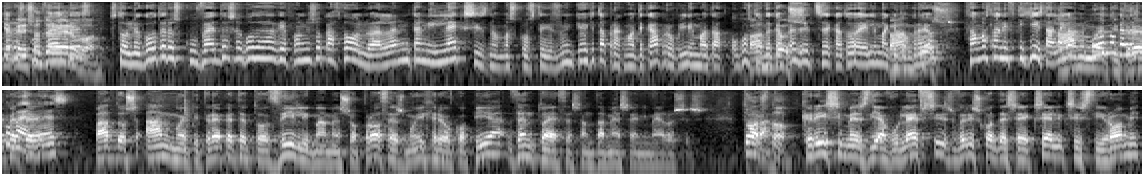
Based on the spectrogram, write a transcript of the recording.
και περισσότερο κουβέντες, έργο. Στο λιγότερες κουβέντες, εγώ δεν θα διαφωνήσω καθόλου. Αλλά αν ήταν οι λέξεις να μας κοστίζουν και όχι τα πραγματικά προβλήματα, όπως το 15% έλλειμμα και το χρέος, θα ήμασταν ευτυχείς. Θα λέγαμε μόνο καλές κουβέντες. Πάντως, αν μου επιτρέπετε, το δίλημα μεσοπρόθεσμο ή χρεοκοπία δεν το έθεσαν τα μέσα ενημέρωσης. Τώρα, κρίσιμες διαβουλεύσεις βρίσκονται σε εξέλιξη στη Ρώμη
